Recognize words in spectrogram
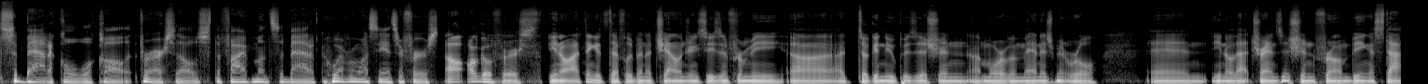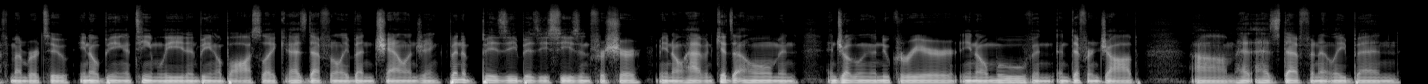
sabbatical we'll call it for ourselves, the 5 month sabbatical. Whoever wants to answer first. I'll, I'll, go first. You know, I think it's definitely been a challenging season for me. Uh, I took a new position, uh, more of a management role and you know that transition from being a staff member to you know being a team lead and being a boss like has definitely been challenging. Been a busy busy season for sure. You know having kids at home and and juggling a new career you know move and, and different job um, ha- has definitely been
